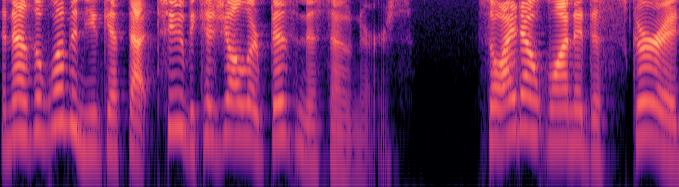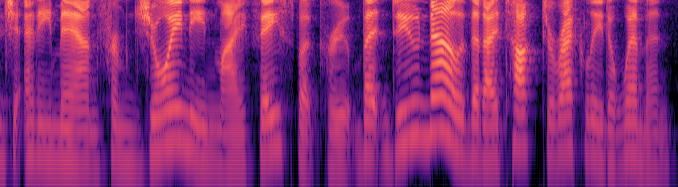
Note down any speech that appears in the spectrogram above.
And as a woman, you get that too because y'all are business owners. So I don't want to discourage any man from joining my Facebook group, but do know that I talk directly to women.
